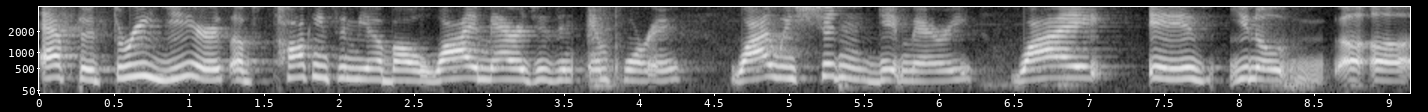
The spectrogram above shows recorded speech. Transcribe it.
After three years of talking to me about why marriage isn't important, why we shouldn't get married, why it is, you know, uh, uh,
